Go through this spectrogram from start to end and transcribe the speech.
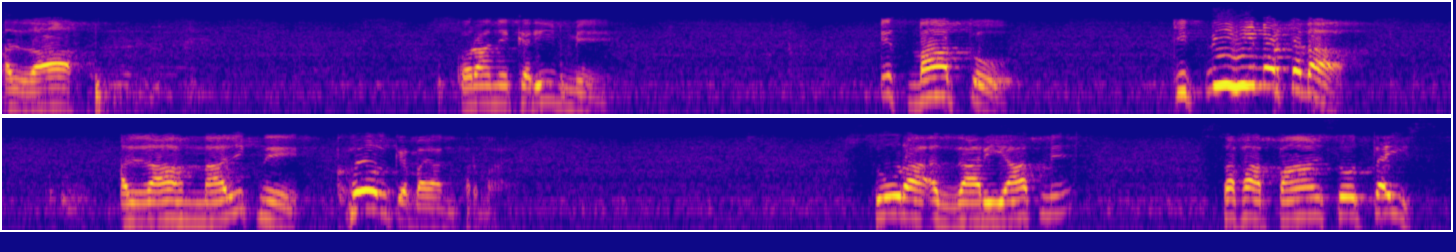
اللہ۔ قرآن کریم میں اس بات کو کتنی ہی مرتبہ اللہ مالک نے کھول کے بیان فرمایا۔ سورہ ازاریات میں صفحہ پانچ سو تیئیس۔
